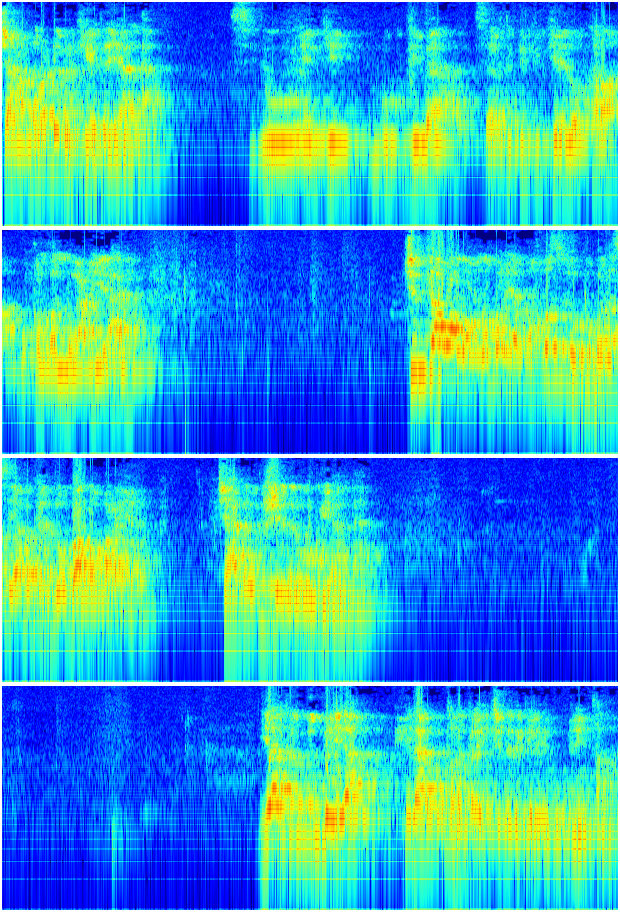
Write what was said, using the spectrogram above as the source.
jahanamo dhabarkeeda yaalla. Siduu eegay mugdiba seefta girgirkeeda oo kala uu qalqalloocan yahay. Jidkaa waa la wada maraya qofba siduu ku mara siyaabo kala duwan baa loo maraya. Jahanamo dusheedana wuu ku yaallaa yaa ka gudbaya xilaa ugu talagalay jannada gelaya muuminiinta ah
